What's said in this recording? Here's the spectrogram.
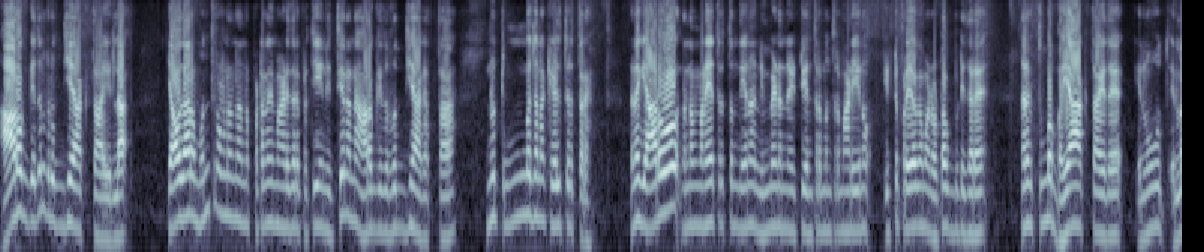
ಆರೋಗ್ಯದಲ್ಲಿ ವೃದ್ಧಿ ಆಗ್ತಾ ಇಲ್ಲ. ಯಾವುದಾದ್ರು ಮಂತ್ರವನ್ನು ನಾನು ಪಠನೆ ಮಾಡಿದರೆ ಪ್ರತಿನಿತ್ಯ ನನ್ನ ಆರೋಗ್ಯದ ವೃದ್ಧಿ ಆಗತ್ತಾ? ಇನ್ನು ತುಂಬ ಜನ ಕೇಳ್ತಿರ್ತಾರೆ. ನನಗೆ ಯಾರೋ ನನ್ನ ಮನೆ ಹತ್ರ ತಂದು ಏನೋ ನಿಂಬೆಹಣ್ಣನ್ನು ಇಟ್ಟು ಯಂತ್ರ ಮಂತ್ರ ಮಾಡಿ ಏನೋ ಇಟ್ಟು ಪ್ರಯೋಗ ಮಾಡಿ ಹೊಟ್ಟೋಗ್ಬಿಟ್ಟಿದ್ದಾರೆ ನನಗೆ ತುಂಬ ಭಯ ಆಗ್ತಾ ಇದೆ. ಎಲ್ಲೂ ಎಲ್ಲ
